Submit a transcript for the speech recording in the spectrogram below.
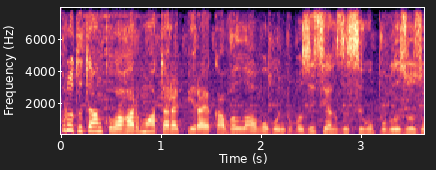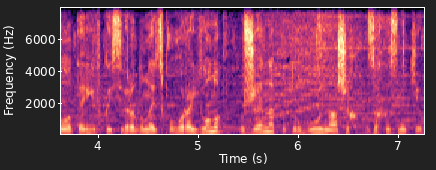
Протитанкова гармата рапіра, яка вела вогонь по позиціях ЗСУ поблизу Золотарівки Сєвєродонецького району, вже не потурбує наших захисників.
